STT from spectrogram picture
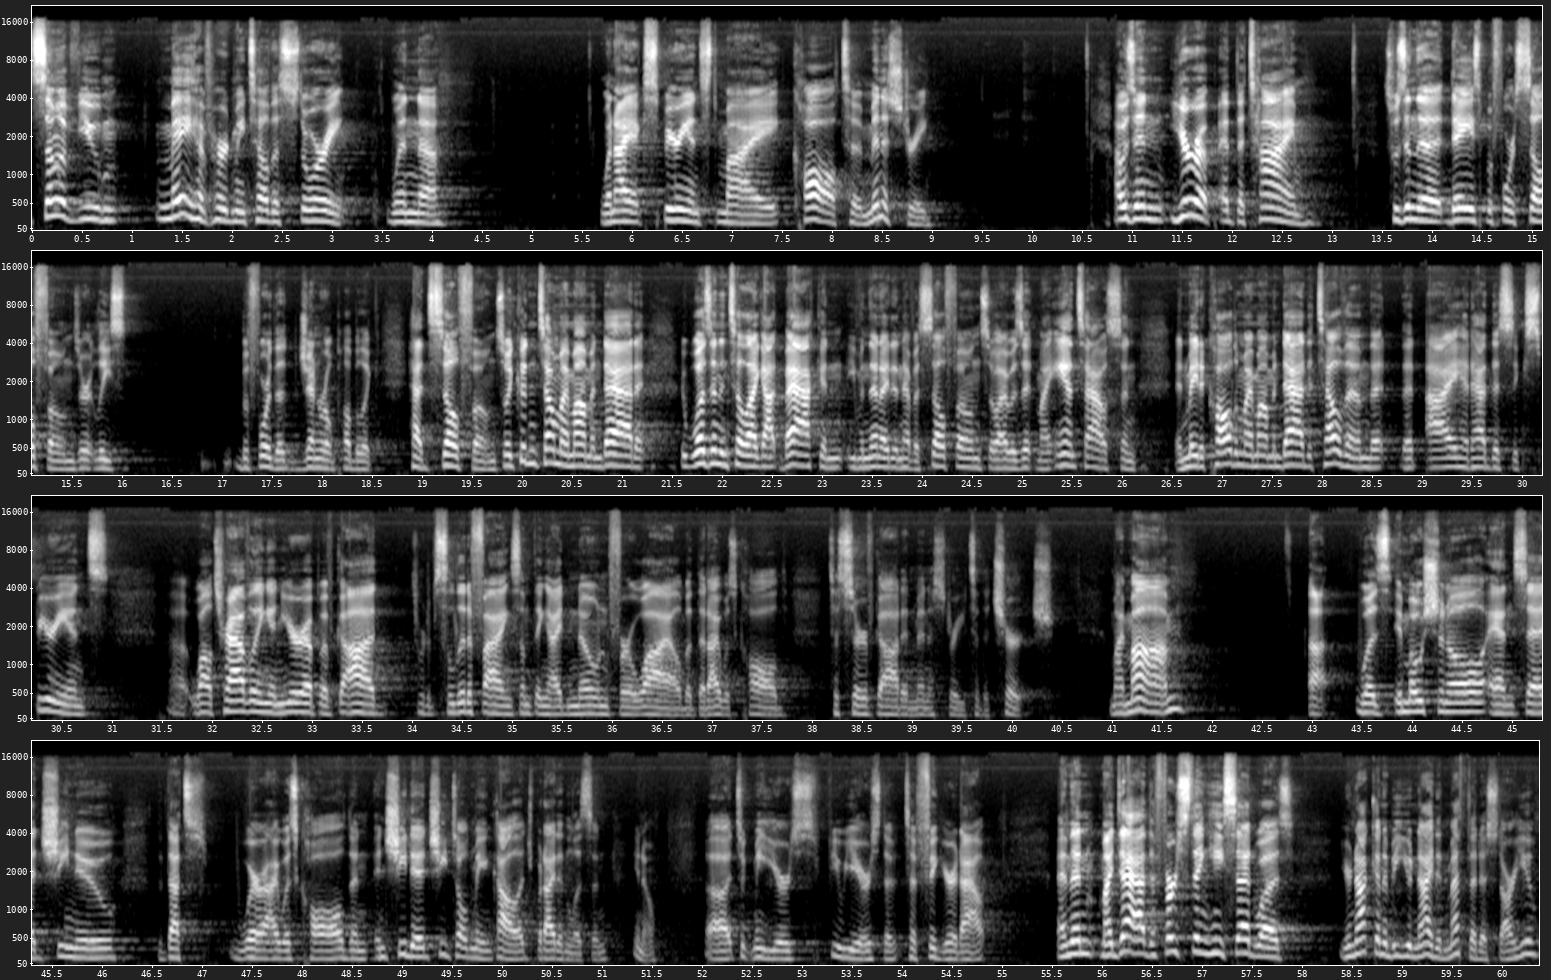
Some of you may have heard me tell this story when, uh, when I experienced my call to ministry. I was in Europe at the time. This was in the days before cell phones, or at least before the general public had cell phones. So I couldn't tell my mom and dad. It, it wasn't until I got back, and even then I didn't have a cell phone, so I was at my aunt's house and and made a call to my mom and dad to tell them that, that I had had this experience uh, while traveling in Europe of God sort of solidifying something I'd known for a while, but that I was called to serve God in ministry to the church. My mom uh, was emotional and said she knew that that's where I was called, and, and she did. She told me in college, but I didn't listen. You know, uh, it took me years, few years to, to figure it out. And then my dad, the first thing he said was, You're not going to be United Methodist, are you?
